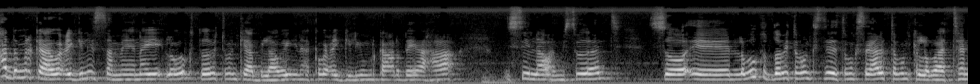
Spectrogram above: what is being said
hadda markaa wacyigelin sameynay labada kun todoba tobankaa bilaabay inaan ka wacyigeliyo markaa arday ahaa. I'm student so een, labada todoba tobanka sideed tobanka sagaal iyo tobanka labaatan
